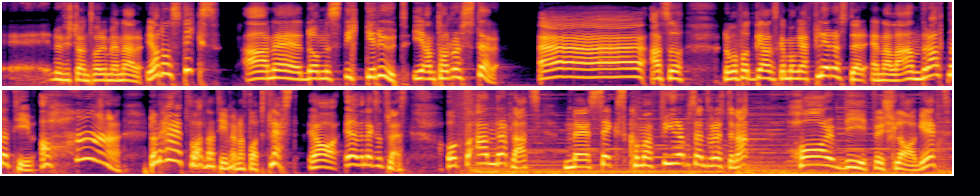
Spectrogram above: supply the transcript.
Eh, nu förstår jag inte vad du menar. Ja, de sticks. Ah, nej, de sticker ut i antal röster. Uh, alltså, de har fått ganska många fler röster än alla andra alternativ. Aha! De här två alternativen har fått flest. Ja, överlägset flest. Och på andra plats med 6,4 procent av rösterna har vi förslaget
